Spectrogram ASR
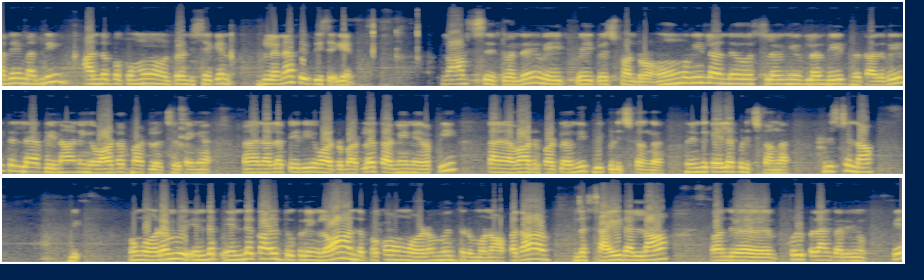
அதே மாதிரி அந்த பக்கமும் டுவெண்ட்டி செகண்ட் இல்லைன்னா ஃபிஃப்டி செகண்ட் லாஸ்ட் செட் வந்து வெயிட் வெயிட் வச்சு பண்ணுறோம் உங்கள் வீட்டில் வந்து ஒரு சிலவங்க வீட்டில் வெயிட் இருக்காது. வெயிட் இல்லை அப்படின்னா நீங்கள் வாட்டர் பாட்டில் வச்சுருக்கீங்க நல்ல பெரிய வாட்டர் பாட்டிலில் தண்ணி நிரப்பி த வாட்டர் பாட்டிலை வந்து இப்படி பிடிச்சிக்கோங்க. ரெண்டு கையில் பிடிச்சிக்கோங்க. பிடிச்சுன்னா உங்க உடம்பு எந்த எந்த கால் தூக்குறீங்களோ அந்த பக்கம் உங்க உடம்பு திரும்பணும். அப்பதான் இந்த சைடெல்லாம் அந்த கொழுப்பெல்லாம் கரையும். ஓகே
